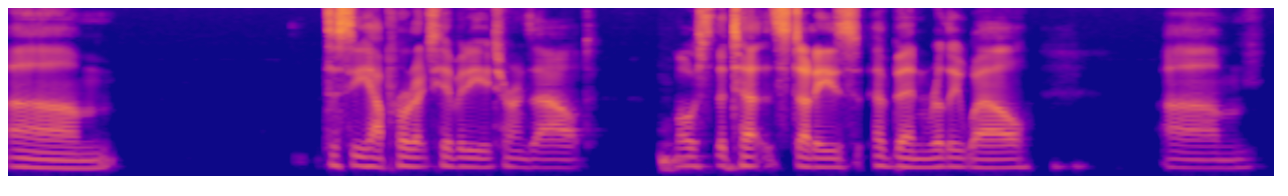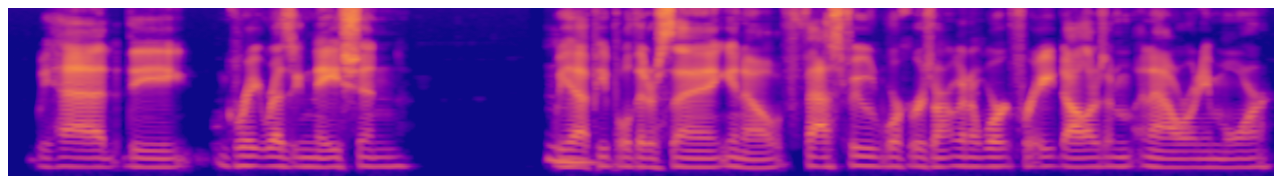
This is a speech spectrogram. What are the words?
um to see how productivity turns out most of the te- studies have been really well um we had the great resignation we have people that are saying, you know, fast food workers aren't going to work for eight dollars an an hour anymore.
